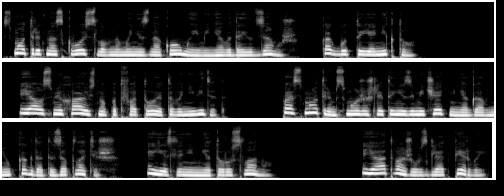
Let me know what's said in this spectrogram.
Смотрит насквозь, словно мы незнакомы, и меня выдают замуж, как будто я никто. Я усмехаюсь, но под фото этого не видят. Посмотрим, сможешь ли ты не замечать меня, говнюк, когда ты заплатишь. И если не мне, то Руслану. Я отвожу взгляд первый.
